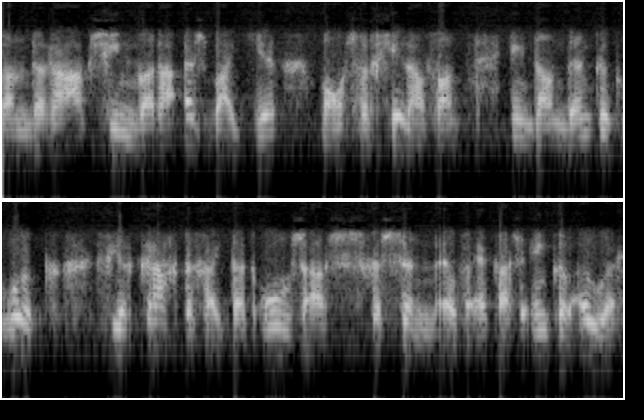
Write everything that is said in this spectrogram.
kan raak sien wat daar is baie keer maar ons vergeet daarvan. En dan dink ek ook veerkragtigheid dat ons as gesin of ek as enkel ouer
